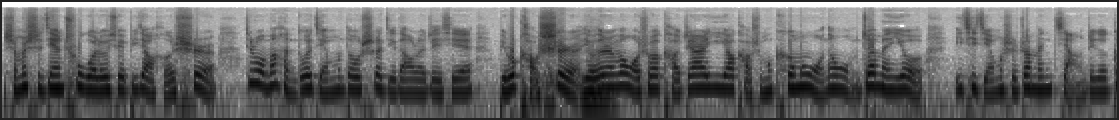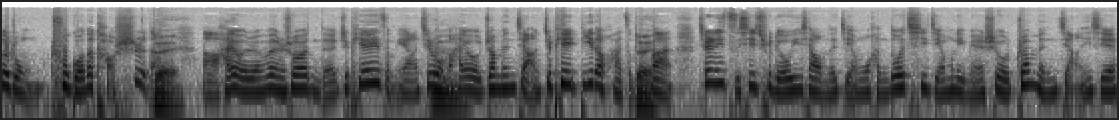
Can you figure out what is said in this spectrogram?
什么时间出国留学比较合适。其实我们很多节目都涉及到了这些，比如考试。有的人问我说，考 GRE 要考什么科目？那我们专门也有一期节目是专门讲这个各种出国的考试的。对啊，还有人问说你的 GPA 怎么样？其实我们还有专门讲 GPA 低的话怎么办。其实你仔细去留意一下我们的节目，很多期节目里面是有专门讲一些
